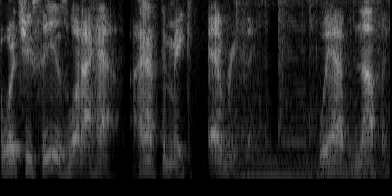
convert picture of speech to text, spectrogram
What you see is what I have. I have to make everything. We have nothing.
